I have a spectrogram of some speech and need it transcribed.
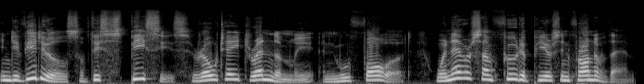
Individuals of this species rotate randomly and move forward whenever some food appears in front of them.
